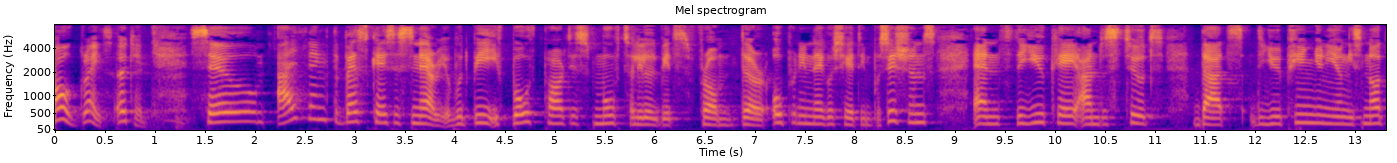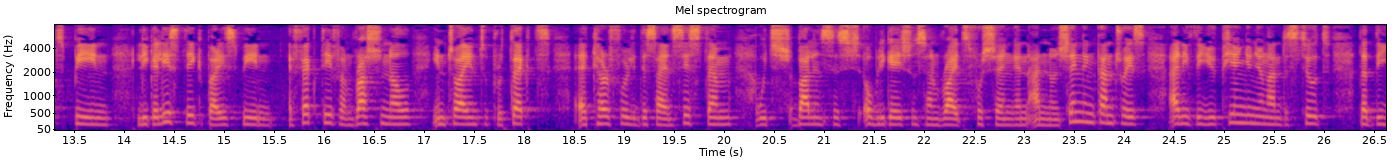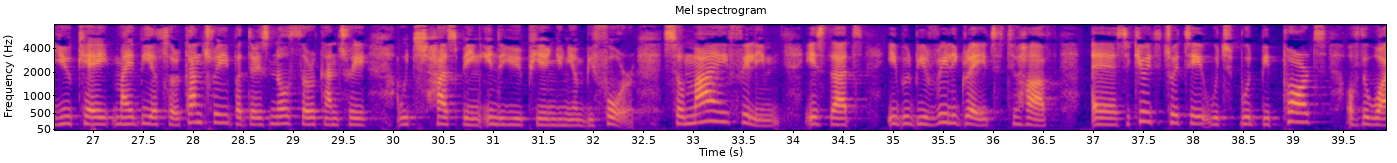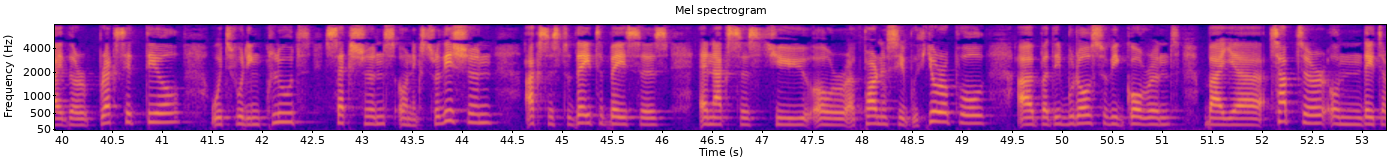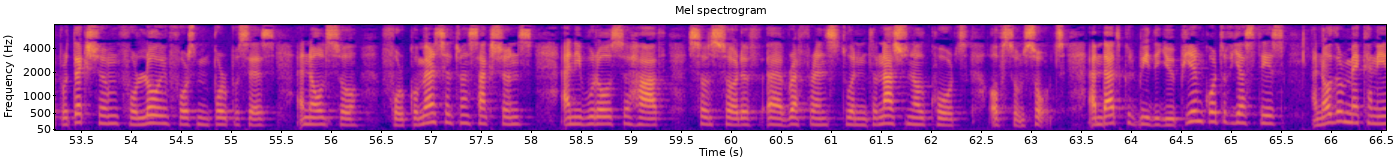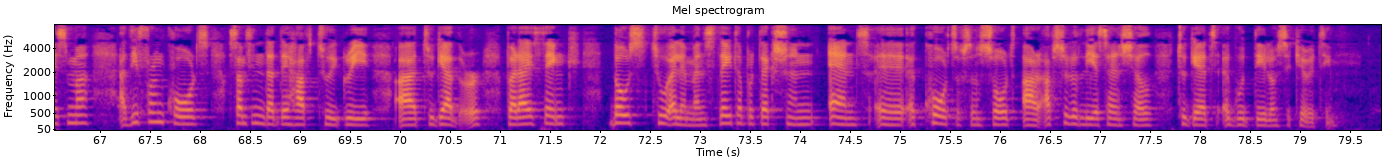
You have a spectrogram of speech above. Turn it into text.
Oh, great. Okay. So I think the best case scenario would be if both parties moved a little bit from their opening negotiating positions and the UK understood that the European Union is not being legalistic but is being effective and rational in trying to protect a carefully designed system which balances obligations and rights for Schengen and non Schengen countries. And if the European Union understood that the UK might be a third country but there is no third country which has been in the European Union before. So, my feeling is that it would be really great to have a security treaty which would be part of the wider Brexit deal, which would include sections on extradition, access to databases, and access to or a partnership with Europol. Uh, but it would also be governed by a chapter on data protection for law enforcement purposes and also for commercial transactions. And it would also have some sort of uh, reference to an international court of some sort. And that could be the European Court of Justice, another mechanism a different courts, something that they have to agree uh, together. But I think those two elements, data protection and uh, a court of some sort, are absolutely essential to get a good deal on security.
